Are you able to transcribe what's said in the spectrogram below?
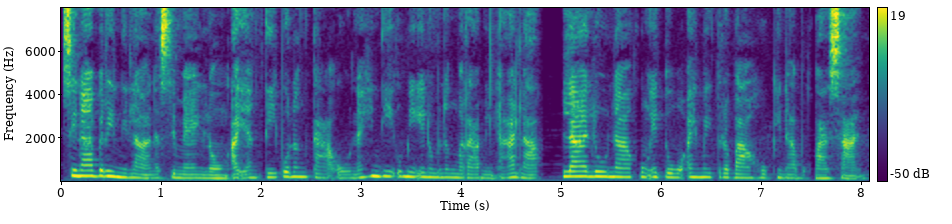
Sinabi rin nila na si Menglong ay ang tipo ng tao na hindi umiinom ng maraming alak lalo na kung ito ay may trabaho kinabukasan.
